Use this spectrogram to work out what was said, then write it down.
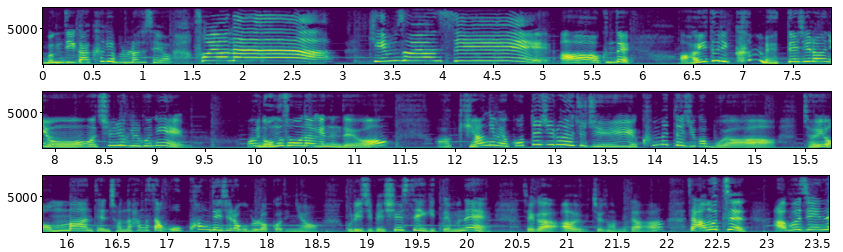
뭉디가 크게 불러주세요. 소연아! 김소연씨! 아, 근데 아이들이 큰 멧돼지라뇨. 7619님. 어, 너무 서운하겠는데요? 아, 기왕이면 꽃돼지로 해주지. 큰 멧돼지가 뭐야. 저희 엄마한테는 저는 항상 옥황돼지라고 불렀거든요. 우리 집의 실세이기 때문에 제가, 아유, 죄송합니다. 자, 아무튼, 아버지는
